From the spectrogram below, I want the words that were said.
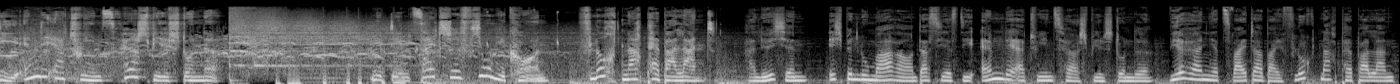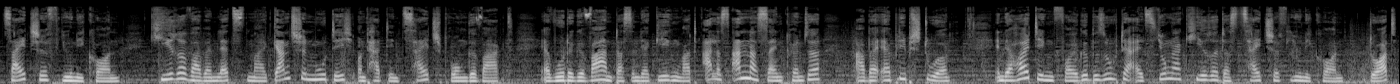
Die MDR Tweens Hörspielstunde. Mit dem Zeitschiff Unicorn. Flucht nach Pepperland. Hallöchen, ich bin Lumara und das hier ist die MDR Tweens Hörspielstunde. Wir hören jetzt weiter bei Flucht nach Pepperland Zeitschiff Unicorn. Kire war beim letzten Mal ganz schön mutig und hat den Zeitsprung gewagt. Er wurde gewarnt, dass in der Gegenwart alles anders sein könnte, aber er blieb stur. In der heutigen Folge besucht er als junger Kire das Zeitschiff Unicorn. Dort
